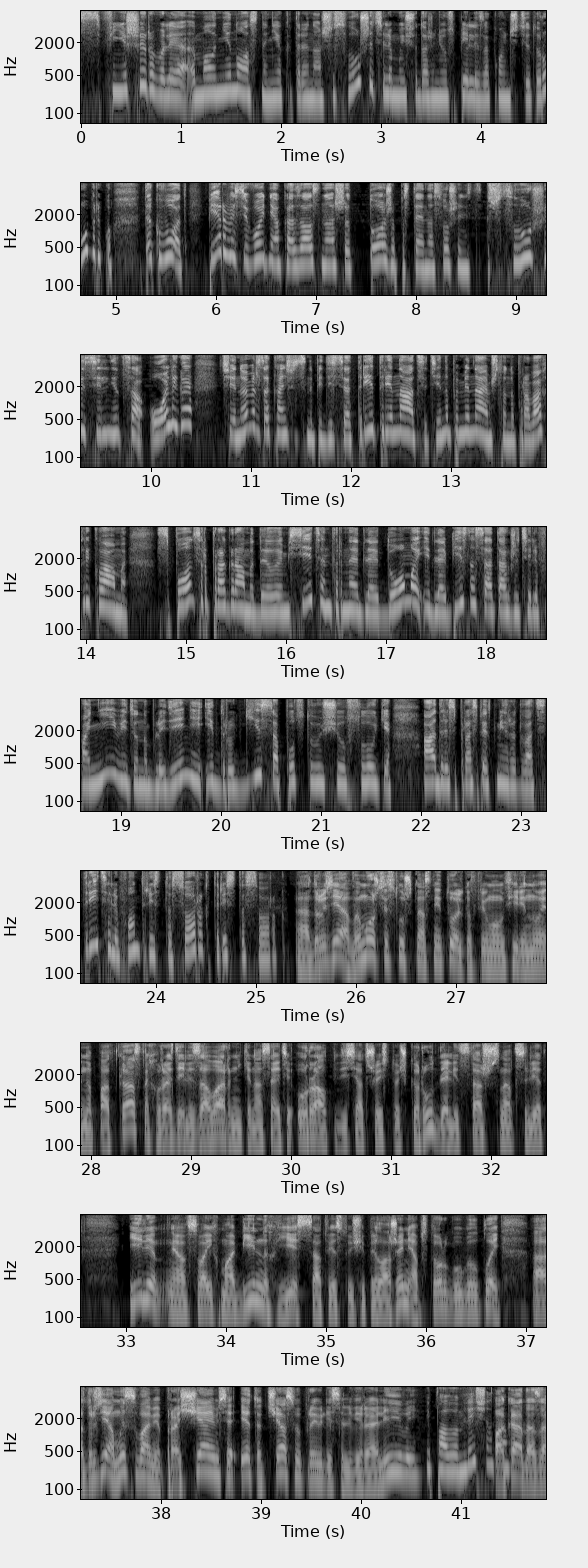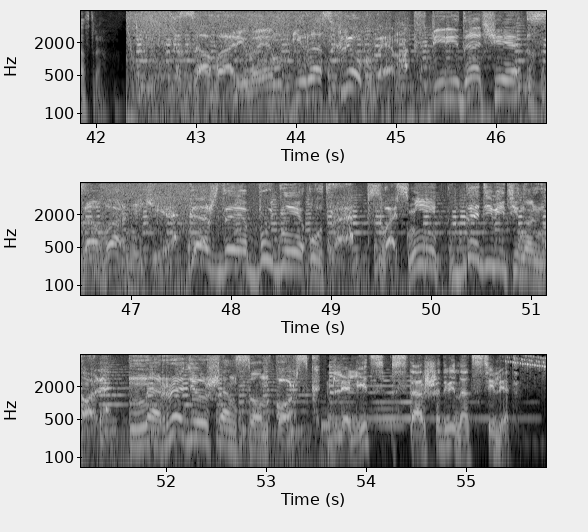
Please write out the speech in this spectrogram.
молниеносно некоторые наши слушатели, мы еще даже не успели закончить эту рубрику. Так вот, первой сегодня оказалась наша тоже постоянно слушательница Ольга, чей номер заканчивается на 5313. И напоминаем, что на правах рекламы спонсор программы DLM сеть, интернет для дома и для бизнеса, а также телефонии, видеонаблюдение и другие сопутствующие услуги. Адрес проспект Мира 23, телефон 340 340. А, друзья, вы можете слушать нас не только в прямом эфире, но и на подкастах в разделе «Заварники» на сайте Урал56 6.ru для лиц старше 16 лет. Или э, в своих мобильных есть соответствующее приложение App Store, Google Play. А, друзья, мы с вами прощаемся. Этот час вы провели с Эльвирой Алиевой. И Павлом Лещенко. Пока, до завтра. Завариваем и расхлебываем в передаче «Заварники». Каждое буднее утро с 8 до 9.00 на радио «Шансон Орск». Для лиц старше 12 лет.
